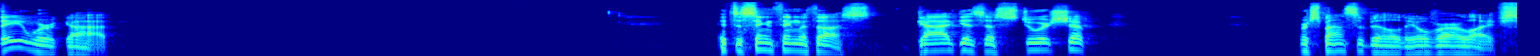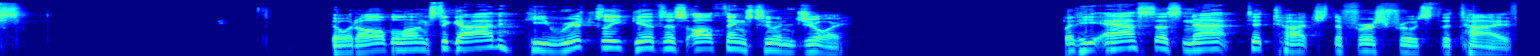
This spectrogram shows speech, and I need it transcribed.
They were God. It's the same thing with us. God gives us stewardship responsibility over our lives. Though it all belongs to God, He richly gives us all things to enjoy. But He asks us not to touch the first fruits, the tithe.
